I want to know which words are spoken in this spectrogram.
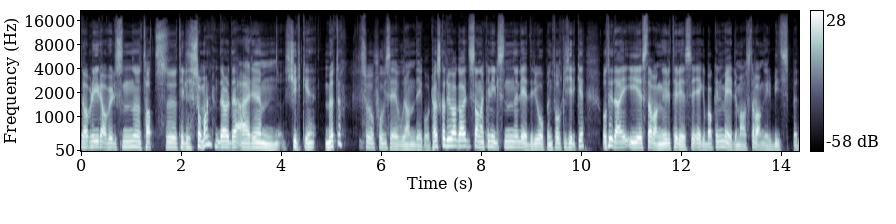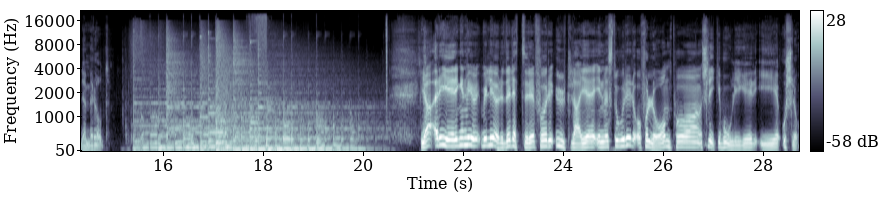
Da blir avgjørelsen tatt til sommeren, der det er kirkemøte. Så får vi se hvordan det går. Takk skal du ha, Gard Sandaker Nilsen, leder i Åpen folkekirke, og til deg i Stavanger, Therese Egebakken, medlem av Stavanger bispedømmeråd. Ja, Regjeringen vil gjøre det lettere for utleieinvestorer å få lån på slike boliger i Oslo.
